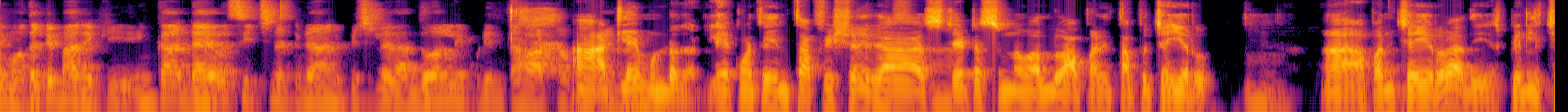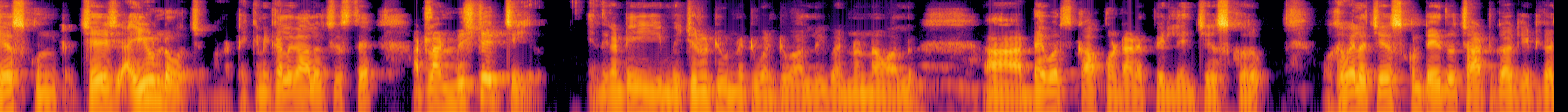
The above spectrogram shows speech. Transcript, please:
మొదటి భార్యకి ఇంకా డైవర్స్ ఇచ్చినట్టుగా అనిపించలేదు అందువల్ల ఇప్పుడు ఇంత అట్లేం ఉండదు. లేకపోతే ఇంత అఫీషియల్గా స్టేటస్ ఉన్న వాళ్ళు ఆ పని తప్పు చెయ్యరు. ఆ ఆ పని చేయరు అది పెళ్ళి చేసుకుంటే చేసి అయి ఉండవచ్చు. మన టెక్నికల్గా ఆలోచిస్తే అట్లాంటి మిస్టేక్ చేయరు ఎందుకంటే ఈ మెచ్యూరిటీ ఉన్నటువంటి వాళ్ళు ఇవన్నీ ఉన్న వాళ్ళు డైవర్స్ కాకుండానే పెళ్ళి ఏం చేసుకోరు. ఒకవేళ చేసుకుంటే ఏదో చాటుగా గిట్టుగా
